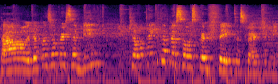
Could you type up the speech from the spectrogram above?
tal. E depois eu percebi que eu não tenho que ter pessoas perfeitas perto de mim.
